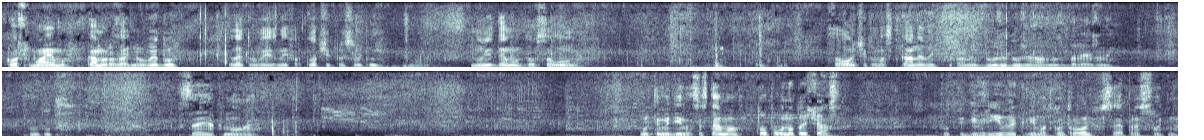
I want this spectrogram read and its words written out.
Також маємо камеру заднього виду, електровиїзний фаркопчик присутній. Ну і йдемо до салону. Салончик у нас тканевий, але дуже-дуже гарно збережений. Ну тут все як нове. Мультимедійна система топова на той час. Тут підігріви, клімат-контроль, все присутнє.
